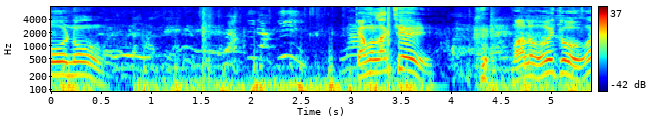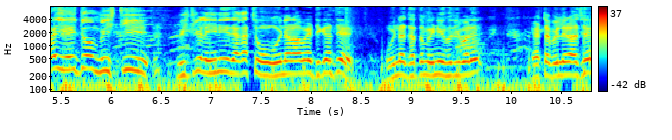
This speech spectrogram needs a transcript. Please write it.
ও, নো। কেমন লাগছে? ভালো, ওই তো, ওই, এই তো মিষ্টি। মিষ্টি ইনি দেখাচ্ছে, উইনার হবে, ঠিক আছে। উইনার যাতে ইনি হতে পারে, একটা বেলের আছে।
